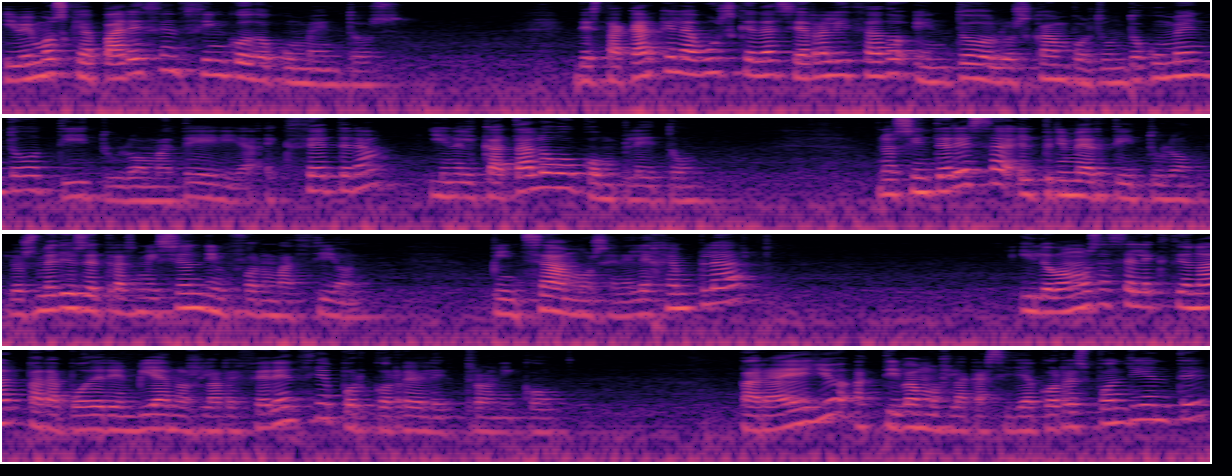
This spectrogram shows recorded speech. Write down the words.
y vemos que aparecen cinco documentos. Destacar que la búsqueda se ha realizado en todos los campos de un documento, título, materia, etc. y en el catálogo completo. Nos interesa el primer título, los medios de transmisión de información. Pinchamos en el ejemplar y lo vamos a seleccionar para poder enviarnos la referencia por correo electrónico. Para ello, activamos la casilla correspondiente,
